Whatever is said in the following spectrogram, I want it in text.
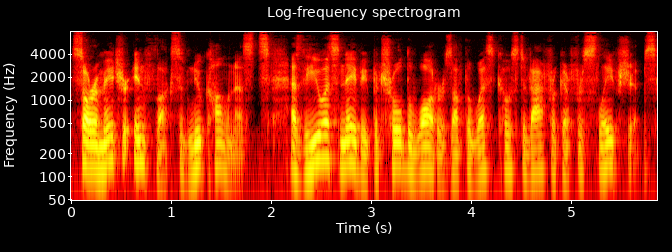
saw a major influx of new colonists as the U.S. Navy patrolled the waters off the west coast of Africa for slave ships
